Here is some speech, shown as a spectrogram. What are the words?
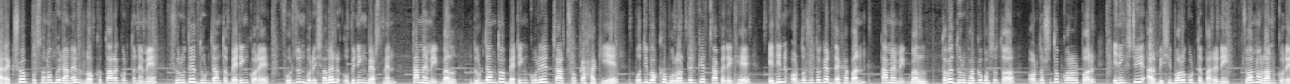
আর একশো পঁচানব্বই রানের লক্ষ্য তাড়া করতে নেমে শুরুতে দুর্দান্ত ব্যাটিং করে ফর্জুন বরিশালের ওপেনিং ব্যাটসম্যান তামিম ইকবাল। দুর্দান্ত ব্যাটিং করে চার ছক্কা হাঁকিয়ে প্রতিপক্ষ বোলারদেরকে চাপে রেখে এদিন অর্ধশতকের দেখা পান তামিম ইকবাল। তবে দুর্ভাগ্যবশত অর্ধশতক করার পর ইনিংসটি আর বেশি বড় করতে পারেনি। চুয়ান্ন রান করে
